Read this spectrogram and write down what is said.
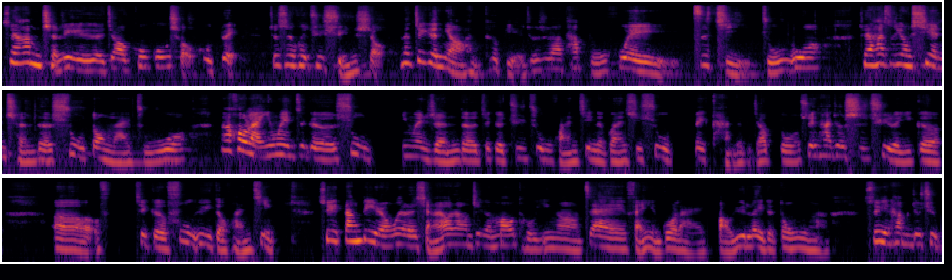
所以他们成立了一个叫咕咕守护队，就是会去巡守。那这个鸟很特别，就是说它不会自己筑窝，所以它是用现成的树洞来筑窝。那后来因为这个树，因为人的这个居住环境的关系，树被砍得比较多，所以它就失去了一个呃。这个富裕的环境，所以当地人为了想要让这个猫头鹰啊再繁衍过来，保育类的动物嘛，所以他们就去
